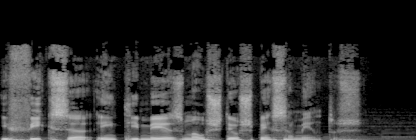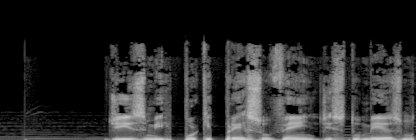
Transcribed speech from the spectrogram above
e fixa em ti mesma os teus pensamentos. Diz-me, por que preço vendes tu mesmo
